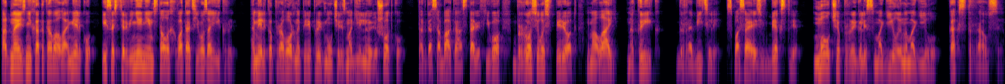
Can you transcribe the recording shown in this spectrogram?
Одна из них атаковала Амельку и со стервенением стала хватать его за икры. Амелька проворно перепрыгнул через могильную решетку. Тогда собака, оставив его, бросилась вперед, на лай, на крик. Грабители, спасаясь в бегстве, молча прыгали с могилы на могилу, как страусы.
